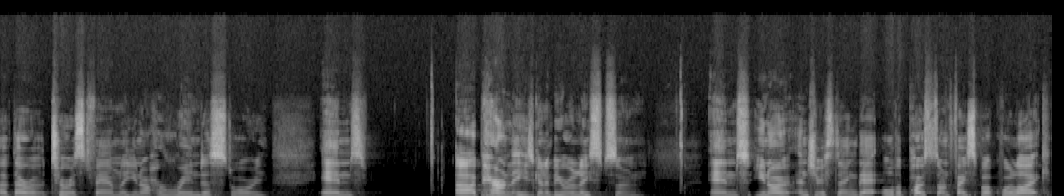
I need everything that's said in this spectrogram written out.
a, they were a tourist family, you know, horrendous story. And uh, apparently he's going to be released soon. And, you know, interesting that all the posts on Facebook were like,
